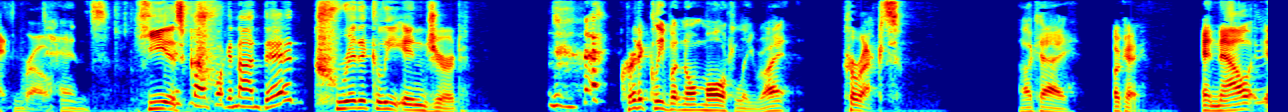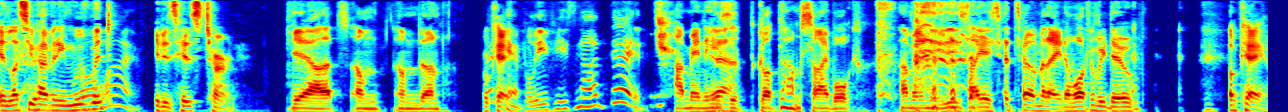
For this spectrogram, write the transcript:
That's bro. intense. He is This motherfucker not dead? critically injured. Critically, but not mortally, right? Correct. Okay. Okay. And now, unless you have any movement, alive. it is his turn. Yeah, that's I'm I'm done. Okay. I can't believe he's not dead. I mean, he's Yeah. a goddamn cyborg. I mean, he's like he's a Terminator. What do we do? Okay.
